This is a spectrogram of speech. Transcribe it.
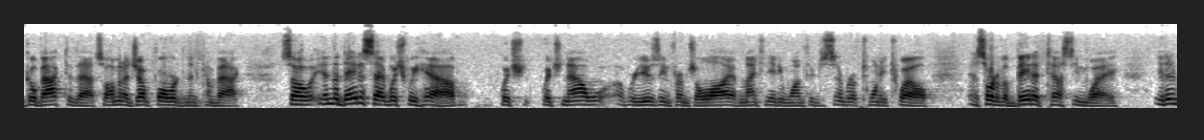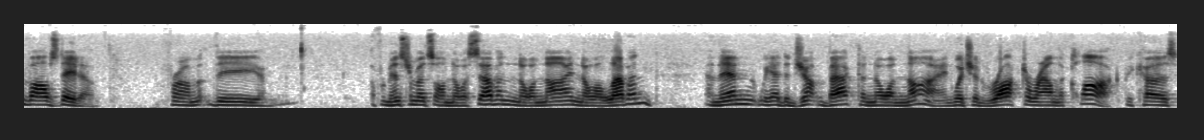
go back to that. So I'm going to jump forward and then come back. So in the data set which we have, which, which now we're using from July of 1981 through December of 2012 as sort of a beta testing way. It involves data from the from instruments on NOAA 7, NOAA 9, NOAA 11, and then we had to jump back to NOAA 9, which had rocked around the clock because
